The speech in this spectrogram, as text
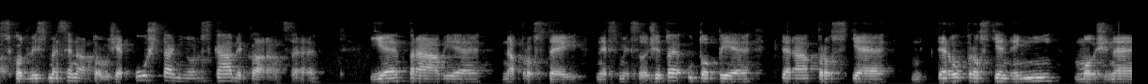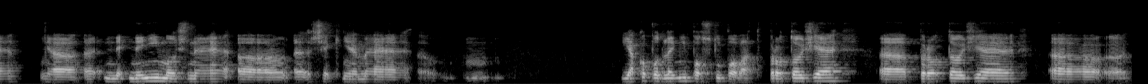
shodli jsme se na tom, že už ta New Yorkská deklarace je právě naprostý nesmysl. Že to je utopie, která prostě, kterou prostě není možné, není možné, uh, řekněme, jako podle ní postupovat, protože Eh, protože eh,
